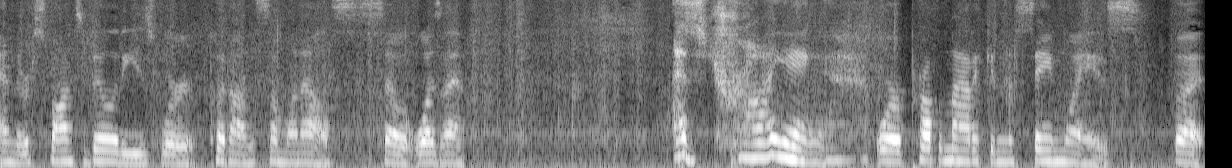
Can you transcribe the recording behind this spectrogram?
and the responsibilities were put on someone else, so it wasn't as trying or problematic in the same ways. But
